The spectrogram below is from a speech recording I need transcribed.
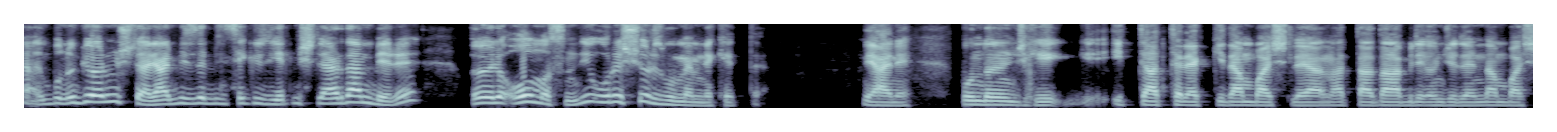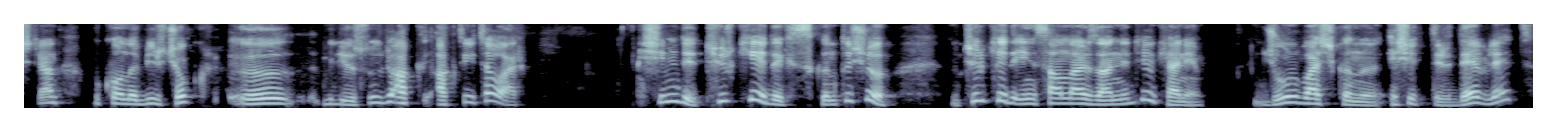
Yani bunu görmüşler. Yani biz de 1870'lerden beri öyle olmasın diye uğraşıyoruz bu memlekette. Yani bundan önceki İttihat Terakki'den başlayan hatta daha bile öncelerinden başlayan bu konuda birçok e, biliyorsunuz bir aktivite var. Şimdi Türkiye'deki sıkıntı şu. Türkiye'de insanlar zannediyor ki hani Cumhurbaşkanı eşittir devlet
